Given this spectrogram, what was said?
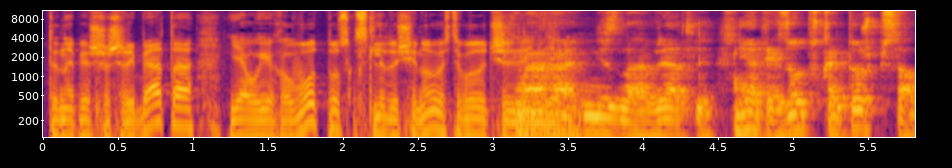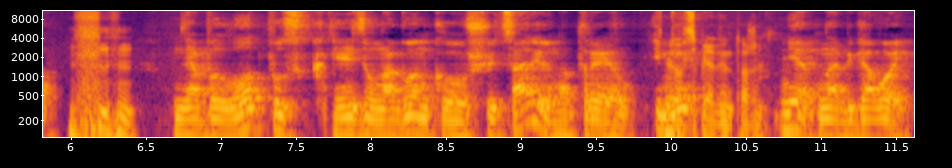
Ты напишешь, ребята, я уехал в отпуск, следующие новости будут через неделю. Ага, не знаю, вряд ли. Нет, я из отпуска тоже писал. У меня был отпуск, я ездил на гонку в Швейцарию, на трейл. И Велосипедный мы... тоже? Нет, на беговой.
